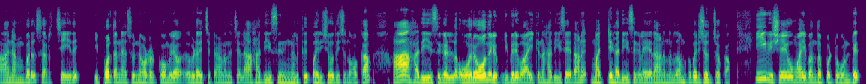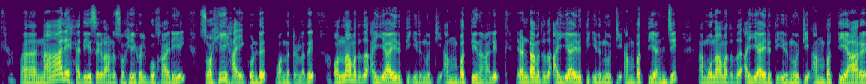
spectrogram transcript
ആ നമ്പർ സെർച്ച് ചെയ്ത് ഇപ്പോൾ തന്നെ സുന്നോ ഡോട്ട് കോമിലോ എവിടെ വെച്ചിട്ടാണെന്ന് വെച്ചാൽ ആ ഹദീസ് നിങ്ങൾക്ക് പരിശോധിച്ച് നോക്കാം. ആ ഹദീസുകളിൽ ഓരോന്നിലും ഇവർ വായിക്കുന്ന ഹദീസ് ഏതാണ് മറ്റ് ഹദീസുകൾ ഏതാണെന്നുള്ളത് നമുക്ക് പരിശോധിച്ച് നോക്കാം. ഈ വിഷയവുമായി ബന്ധപ്പെട്ടുകൊണ്ട് നാല് ഹദീസുകളാണ് സൊഹീഹുൽ ബുഖാരിയിൽ ഹൈക്കൊണ്ട് വന്നിട്ടുള്ളത്. ഒന്നാമത്തത് അയ്യായിരത്തി ഇരുന്നൂറ്റി അമ്പത്തിനാല് രണ്ടാമത്തത് അയ്യായിരത്തി ഇരുന്നൂറ്റി അമ്പത്തി അഞ്ച് മൂന്നാമത്തത് അയ്യായിരത്തി ഇരുന്നൂറ്റി അമ്പത്തി ആറ്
